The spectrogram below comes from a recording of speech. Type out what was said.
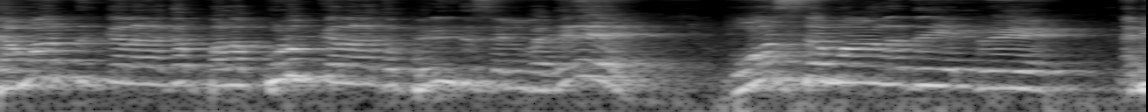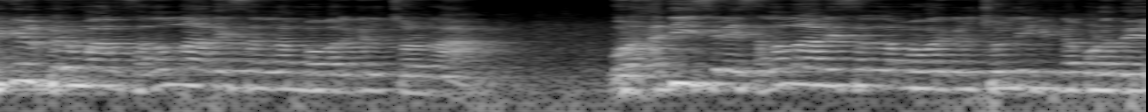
ஜமாத்துக்களாக பல குழுக்களாக பிரிந்து செல்வது மோசமானது என்று நபிகள் பெருமான் சல்லா அலி செல்லம் அவர்கள் சொல்றார் ஒரு ஹதீசிலே சல்லா அலி செல்லம் அவர்கள் சொல்லுகின்ற பொழுது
